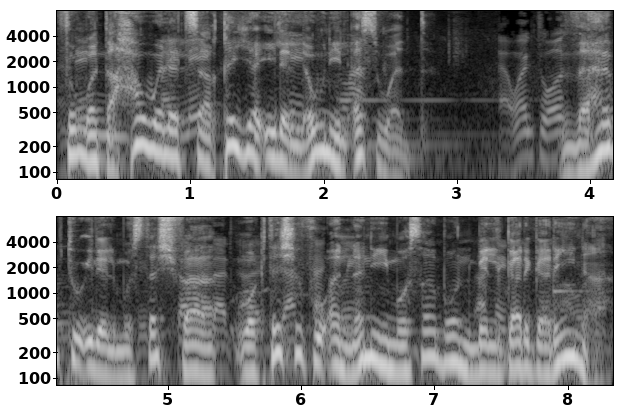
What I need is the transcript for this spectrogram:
ثم تحولت ساقي إلى اللون الأسود. ذهبت إلى المستشفى واكتشفوا أنني مصاب بالجرجرينا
